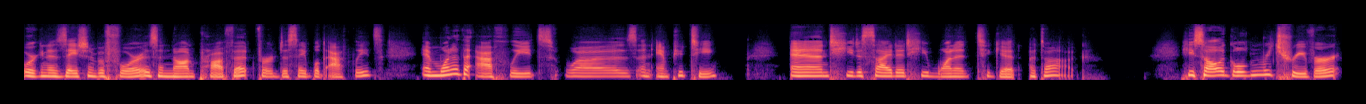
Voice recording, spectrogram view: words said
organization before is a nonprofit for disabled athletes. And one of the athletes was an amputee, and he decided he wanted to get a dog. He saw a golden retriever,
